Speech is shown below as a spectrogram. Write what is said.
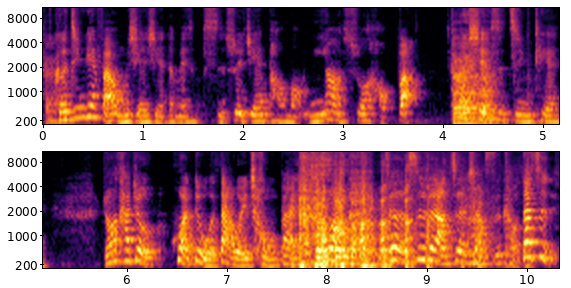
对可今天反正我们闲闲的没什么事，所以今天抛锚，你要说好棒，好险是今天。然后他就忽然对我大为崇拜，他说：“哇，你真的是非常正向思考。”但是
